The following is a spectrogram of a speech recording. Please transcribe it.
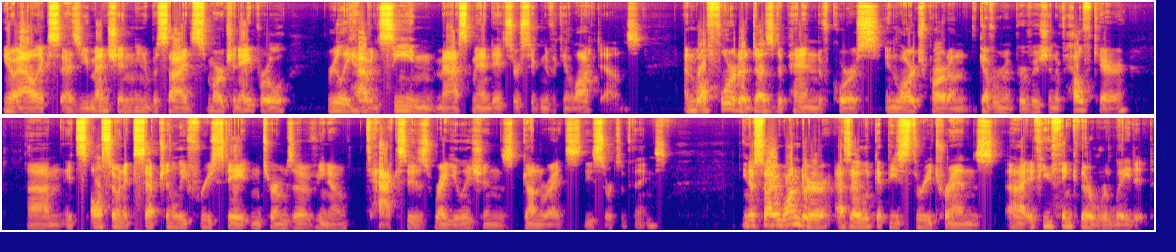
you know, Alex, as you mentioned, you know, besides March and April, really haven't seen mask mandates or significant lockdowns. And while Florida does depend, of course, in large part on government provision of healthcare, um, it's also an exceptionally free state in terms of you know taxes, regulations, gun rights, these sorts of things. You know, so I wonder as I look at these three trends, uh, if you think they're related.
